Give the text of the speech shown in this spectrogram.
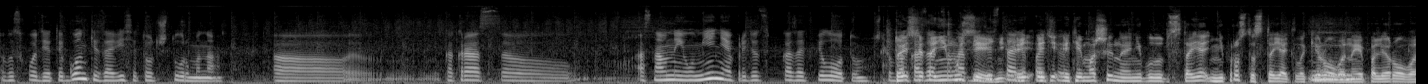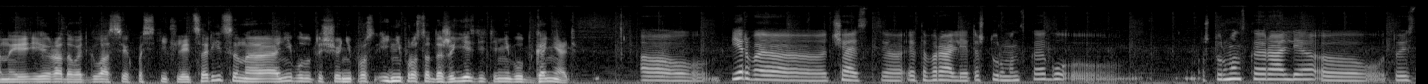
в исходе этой гонки зависит от штурмана. А, как раз э, основные умения придется показать пилоту. Чтобы То есть это не музей. Э, эти, эти машины, они будут стоять, не просто стоять лакированные, mm. полированные и радовать глаз всех посетителей Царицына, они будут еще не просто, и не просто даже ездить, они будут гонять. А, первая часть э, этого ралли это штурманская штурманское ралли, э, то есть...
